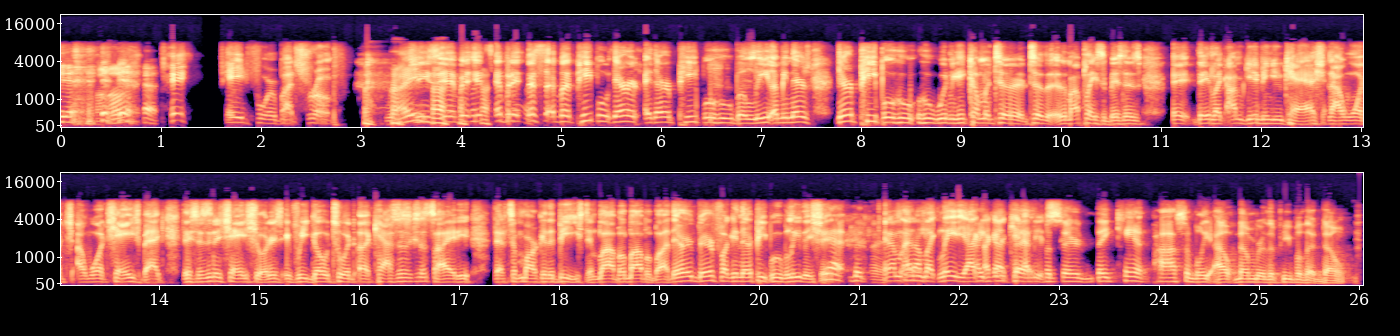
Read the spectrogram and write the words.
yeah. Huh? paid for by Trump. Right? Jeez, yeah, but it's but it, that's, but people there there are people who believe. I mean, there's there are people who who when you come into to the, my place of business, eh, they like I'm giving you cash and I want I want change back. This isn't a change shortage. If we go to a, a capitalist society, that's a mark of the beast and blah blah blah blah blah. They're they're fucking there are people who believe this shit. Yeah, but And I'm and I'm like, lady, I, I, got get I that, mean, but they're they can't possibly outnumber the people that don't.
